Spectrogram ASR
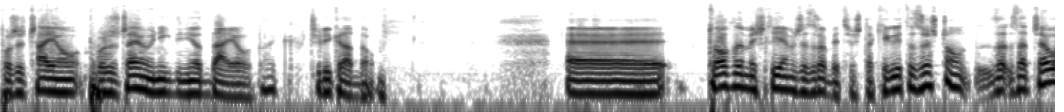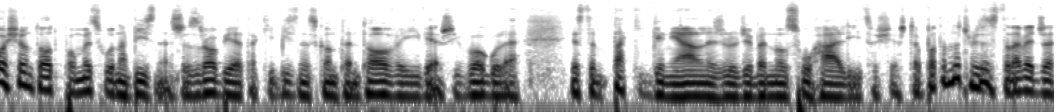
pożyczają, pożyczają i nigdy nie oddają, tak? Czyli kradną. E, to wymyśliłem, że zrobię coś takiego i to zresztą za, zaczęło się to od pomysłu na biznes, że zrobię taki biznes kontentowy i wiesz, i w ogóle jestem taki genialny, że ludzie będą słuchali i coś jeszcze. Potem zacząłem się zastanawiać, że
